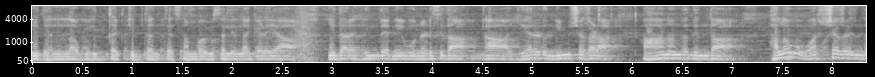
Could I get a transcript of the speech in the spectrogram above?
ಇದೆಲ್ಲವೂ ಇದ್ದಕ್ಕಿದ್ದಂತೆ ಸಂಭವಿಸಲಿಲ್ಲ ಗೆಳೆಯ. ಇದರ ಹಿಂದೆ ನೀವು ನಡೆಸಿದ ಆ ಎರಡು ನಿಮಿಷಗಳ ಆನಂದದಿಂದ ಹಲವು ವರ್ಷಗಳಿಂದ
